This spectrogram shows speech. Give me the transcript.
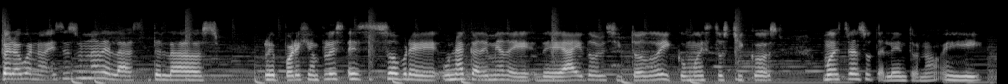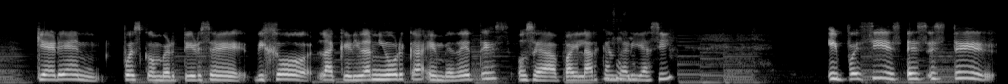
Pero bueno, esa es una de las de las eh, por ejemplo, es, es sobre una academia de, de idols y todo, y cómo estos chicos muestran su talento, ¿no? Y quieren, pues, convertirse, dijo la querida Niurka, en vedetes, o sea, bailar, cantar y así. Y pues sí, es, es este.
